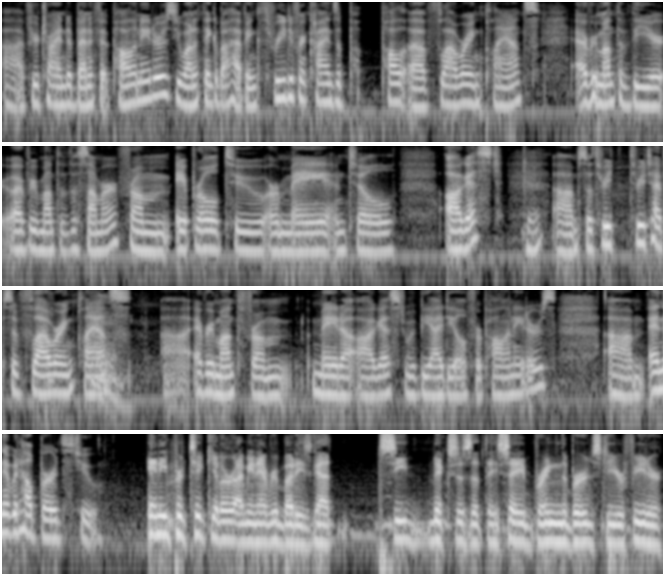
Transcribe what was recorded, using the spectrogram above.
Uh, if you're trying to benefit pollinators, you want to think about having three different kinds of pol- uh, flowering plants every month of the year, every month of the summer, from April to or May until August. Okay. Um, so three three types of flowering plants. Uh, every month from May to August would be ideal for pollinators, um, and it would help birds too. Any particular? I mean, everybody's got seed mixes that they say bring the birds to your feeder.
